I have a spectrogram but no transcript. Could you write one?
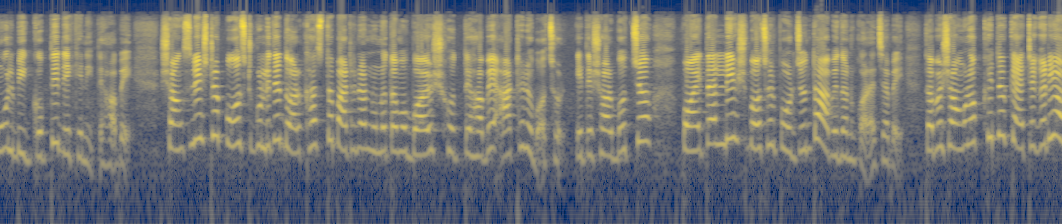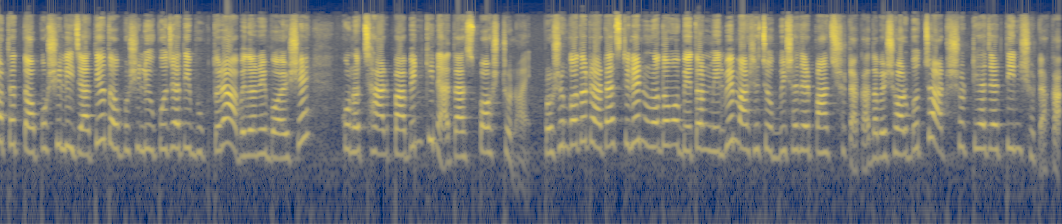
মূল বিজ্ঞপ্তি দেখে নিতে হবে। সংশ্লিষ্ট পোস্টগুলিতে দরখাস্ত পাঠানোর ন্যূনতম বয়স হতে হবে আঠেরো বছর। এতে সর্বোচ্চ পঁয়তাল্লিশ বছর পর্যন্ত আবেদন করা যাবে। তবে সংরক্ষিত ক্যাটাগরি অর্থাৎ তপশিলি জাতি ও তপশিলি উপজাতিভুক্তরা আবেদনের বয়সে কোনো ছাড় পাবেন কি না তা স্পষ্ট নয়। প্রসঙ্গত টাটা স্টিলে ন্যূনতম বেতন মিলবে মাসে চব্বিশ হাজার পাঁচশো টাকা, তবে সর্বোচ্চ আটষট্টি হাজার তিনশো টাকা।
